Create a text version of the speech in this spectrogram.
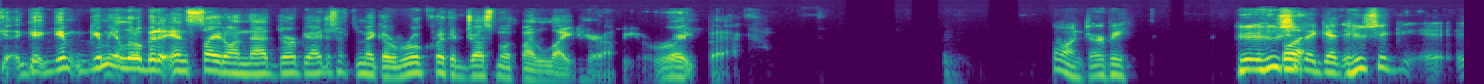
g- g- give, give me a little bit of insight on that, Derpy. I just have to make a real quick adjustment with my light here. I'll be right back. Come on, Derpy. Who, who should What? they get? Who should? uh,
